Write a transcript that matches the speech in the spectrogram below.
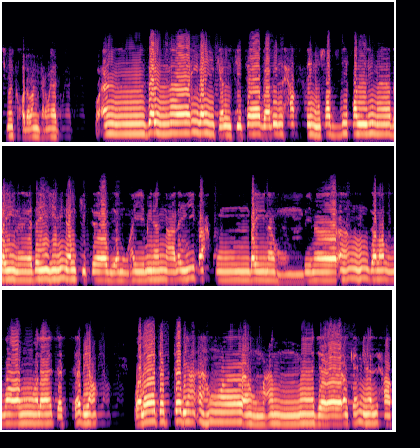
چنان که خداوند میفرماید وأنزلنا إليك الكتاب بالحق مصدقا لما بين يديه من الكتاب ومهيمنا عليه فاحكم بينهم بما أنزل الله ولا تتبع ولا تتبع أهواءهم عما جاءك من الحق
